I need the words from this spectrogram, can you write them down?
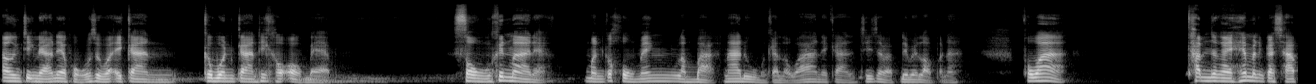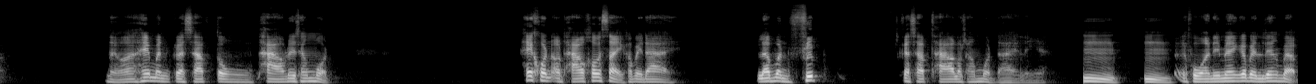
เอาจริงๆแล้วเนี่ย ผมรู้สึกว่าไอการกระบวนการที่เขาออกแบบ ทรงขึ้นมาเนี่ย มันก็คงแม่งลำบากน่าดูเหมือนกันหรอว่าในการที่จะแบบ develop อะนะ เพราะว่าทำยังไงให้มันกระชับไหนว่าให้มันกระชับตรงเท้าได้ทั้งหมด ให้คนเอาเท้าเข้าใส่เข้าไปได้ แล้วมันฟลิปกระชับเท้าเราทั้งหมดได้อะไรเงี้ย อืม อืมเออผมว่าอันนี้แม่งก็เป็นเรื่องแบบ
